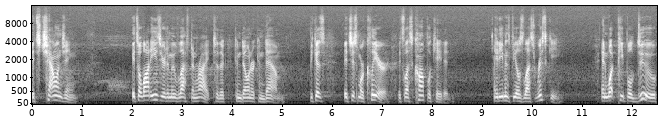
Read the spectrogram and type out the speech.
it's challenging. It's a lot easier to move left and right to the condone or condemn because it's just more clear, it's less complicated, it even feels less risky. And what people do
